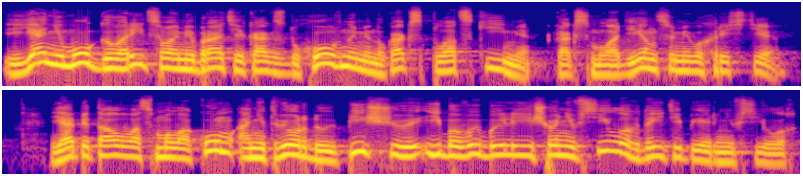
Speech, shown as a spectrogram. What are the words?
«И я не мог говорить с вами, братья, как с духовными, но как с плотскими, как с младенцами во Христе. Я питал вас молоком, а не твердую пищу, ибо вы были еще не в силах, да и теперь не в силах,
